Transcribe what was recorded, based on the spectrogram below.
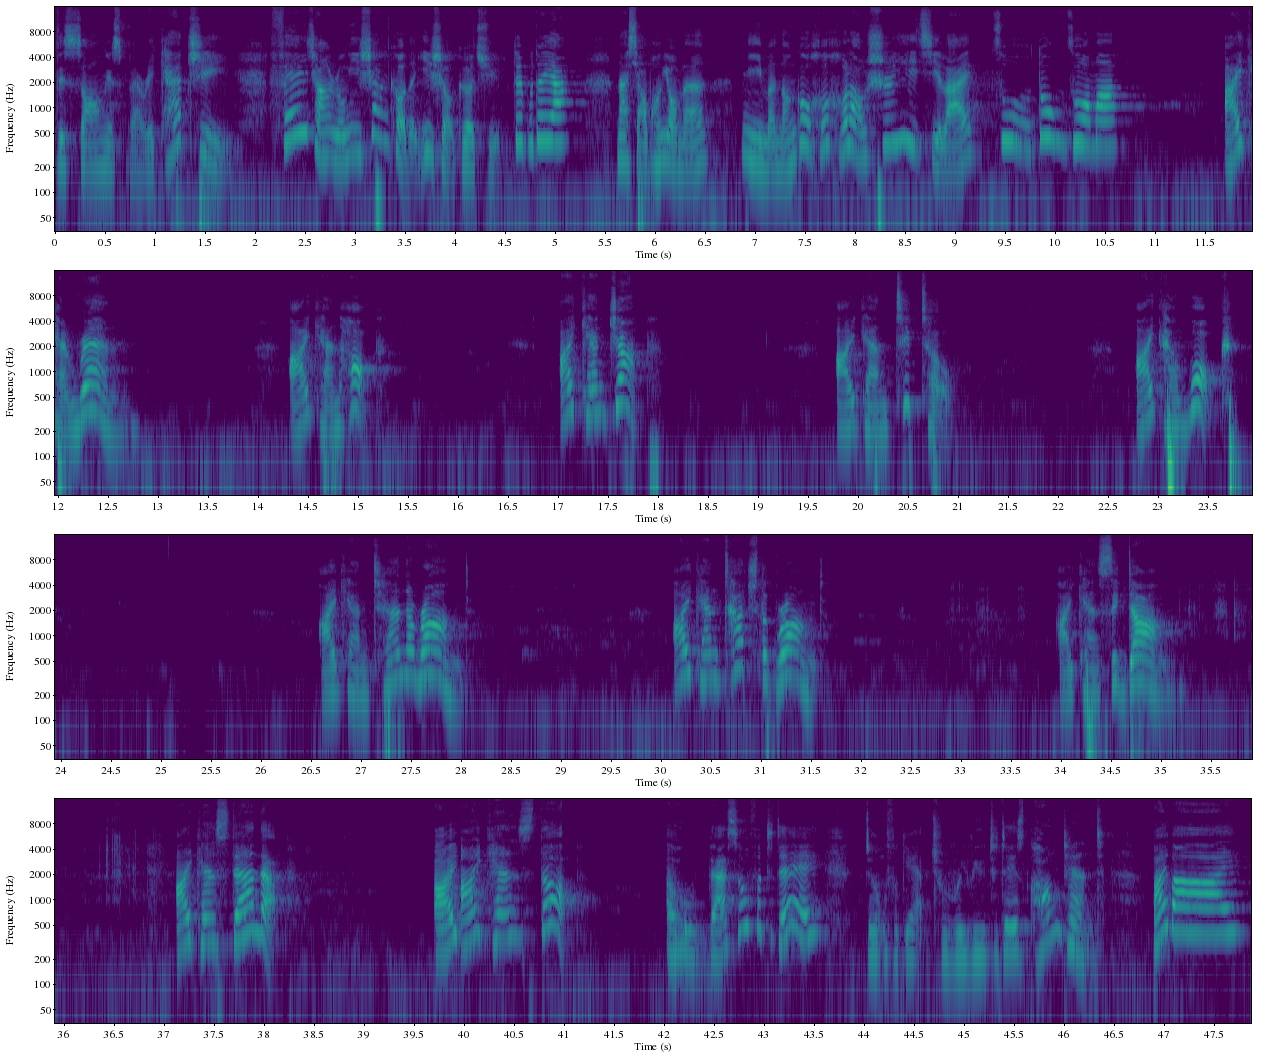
This song is very catchy，非常容易上口的一首歌曲，对不对呀？那小朋友们，你们能够和何老师一起来做动作吗 I can run. I can hop. I can jump. I can tiptoe. I can walk. I can turn around. I can touch the ground. I can sit down. I can stand up. I, I can stop. Oh, that's all for today. Don't forget to review today's content. Bye bye.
